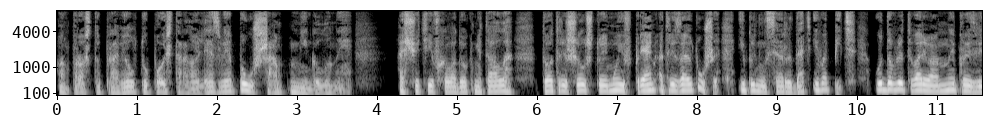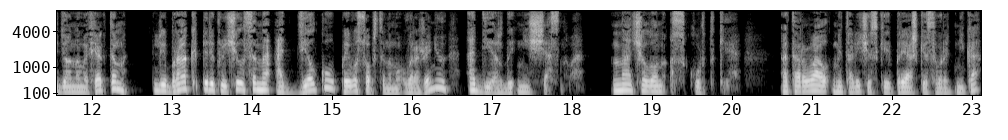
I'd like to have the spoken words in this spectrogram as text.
он просто провел тупой стороной лезвия по ушам Мига Луны — Ощутив холодок металла, тот решил, что ему и впрямь отрезают уши, и принялся рыдать и вопить. Удовлетворенный произведенным эффектом, Лебрак переключился на отделку, по его собственному выражению, одежды несчастного. Начал он с куртки. Оторвал металлические пряжки с воротника,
